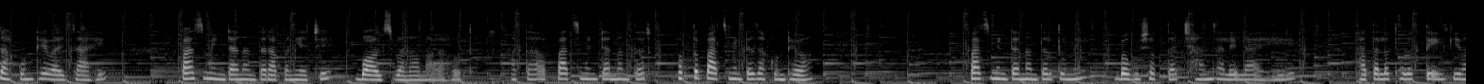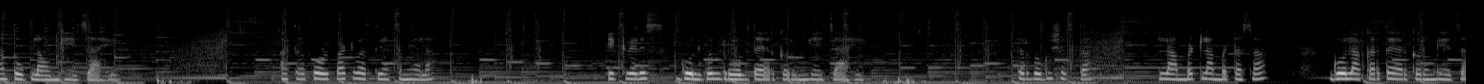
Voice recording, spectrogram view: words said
झाकून ठेवायचं आहे. पाच मिनटानंतर आपण याचे बॉल्स बनवणार आहोत. आता पाच मिनटानंतर फक्त पाच मिनटं झाकून ठेवा. पाच मिनटानंतर तुम्ही बघू शकता छान झालेलं आहे. हाताला थोडं तेल किंवा तूप लावून घ्यायचं आहे. आता पोळपाटवरती आपण याला एक वेळेस गोल गोल रोल तयार करून घ्यायचा आहे. तर बघू शकता लांबट लांबट असा गोल आकार तयार करून घ्यायचा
